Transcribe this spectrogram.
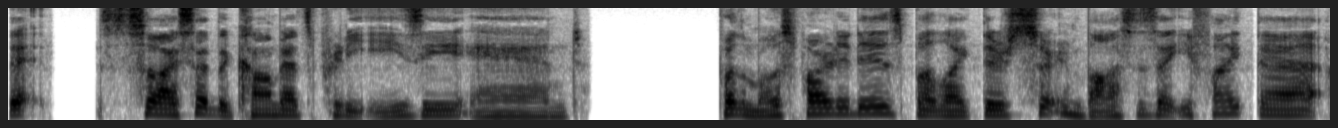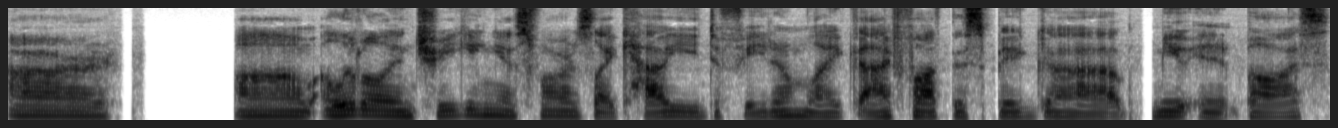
that so i said the combat's pretty easy and for the most part it is, but like there's certain bosses that you fight that are um a little intriguing as far as like how you defeat them. Like I fought this big uh mutant boss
